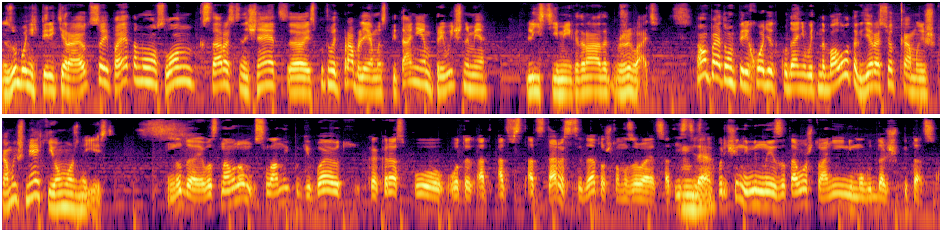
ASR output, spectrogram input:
зубы у них перетираются, и поэтому слон к старости начинает э, испытывать проблемы с питанием привычными листьями, которые надо жевать. А Он поэтому переходит куда-нибудь на болото, где растет камыш. Камыш мягкий, его можно есть. Ну да, и в основном слоны погибают как раз по от, от, от, от старости, да, то, что называется, от естественных Да. причин, именно из-за того, что они не могут дальше питаться.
